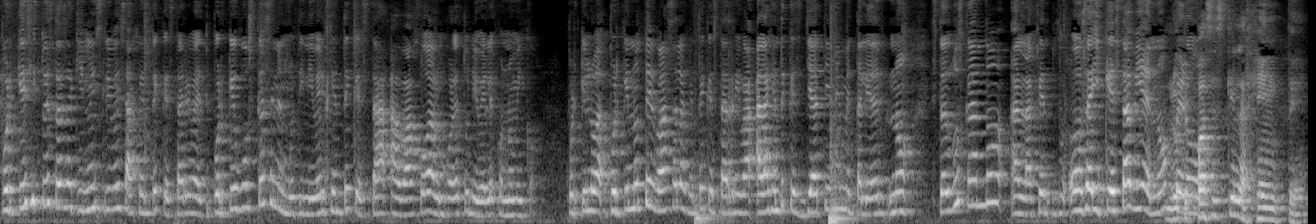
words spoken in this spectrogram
¿por qué si tú estás aquí no inscribes a gente que está arriba de ti? ¿Por qué buscas en el multinivel gente que está abajo a lo mejor de tu nivel económico? ¿Por qué, lo, por qué no te vas a la gente que está arriba, a la gente que ya tiene mentalidad? de- no, estás buscando a la gente, o sea, y que está bien, ¿no? Lo Pero... que pasa es que la gente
